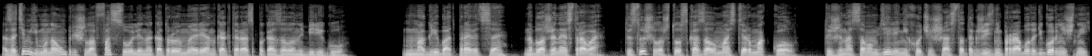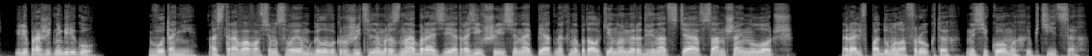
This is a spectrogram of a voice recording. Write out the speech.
А затем ему на ум пришла фасолина, которую Мэриан как-то раз показала на берегу. «Мы могли бы отправиться на Блаженные острова. Ты слышала, что сказал мастер Маккол? Ты же на самом деле не хочешь остаток жизни проработать горничной или прожить на берегу? Вот они, острова во всем своем головокружительном разнообразии, отразившиеся на пятнах на потолке номера 12А в Саншайн Лодж. Ральф подумал о фруктах, насекомых и птицах.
